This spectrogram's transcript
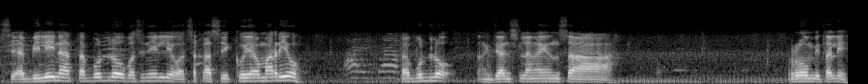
Si Abilina Tabudlo Basinilio at saka si Kuya Mario Tabudlo. Nandiyan sila ngayon sa Rome, Italy.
